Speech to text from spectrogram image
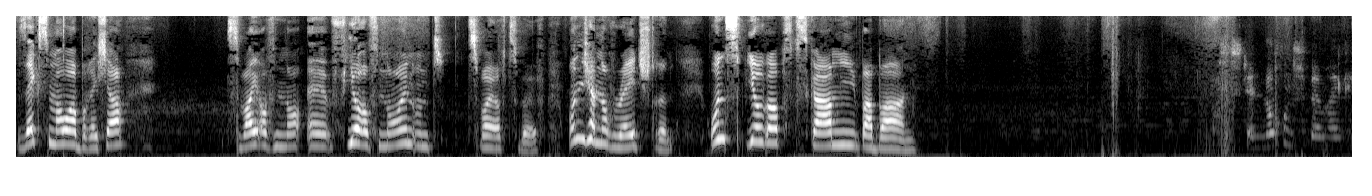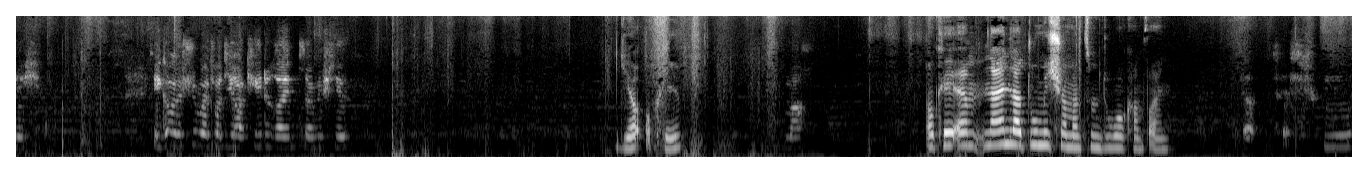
sechs Mauerbrecher, zwei auf no, äh, 4 auf 9 und 2 auf 12. Und ich habe noch Rage drin. Und Spiogops, Skami, Barbaren. was ist denn noch ein Spam eigentlich? Egal, ich schiebe einfach die Rakete rein, sag ich dir. Ja, okay. Okay, ähm, nein, lad du mich schon mal zum Duo-Kampf ein. Ja, Testspiel.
